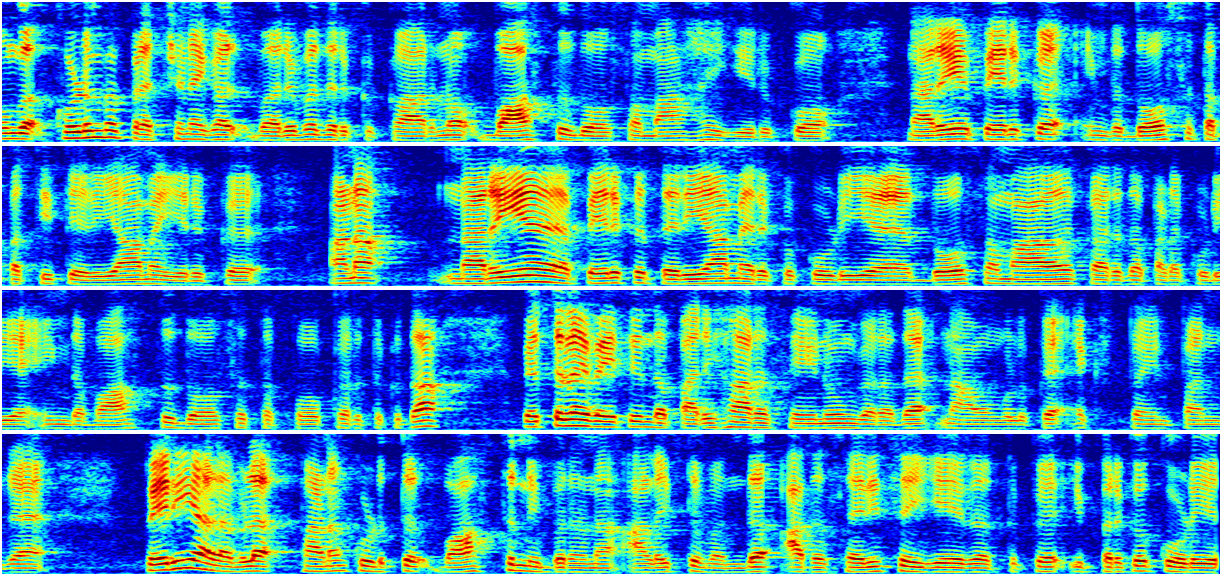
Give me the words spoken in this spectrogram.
உங்கள் குடும்ப பிரச்சனைகள் வருவதற்கு காரணம் வாஸ்து தோஷமாக இருக்கும். நிறைய பேருக்கு இந்த தோஷத்தை பற்றி தெரியாமல் இருக்குது ஆனால் நிறைய பேருக்கு தெரியாமல் இருக்கக்கூடிய தோஷமாக கருதப்படக்கூடிய இந்த வாஸ்து தோஷத்தை போக்குறதுக்கு தான் வெத்தலை வைத்து இந்த பரிகாரம் செய்யணுங்கிறத நான் உங்களுக்கு எக்ஸ்பிளைன் பண்ணுறேன் பெரிய அளவில் பணம் கொடுத்து வாஸ்து நிபுணனை அழைத்து வந்து அதை சரி செய்யறதுக்கு இப்போ இருக்கக்கூடிய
